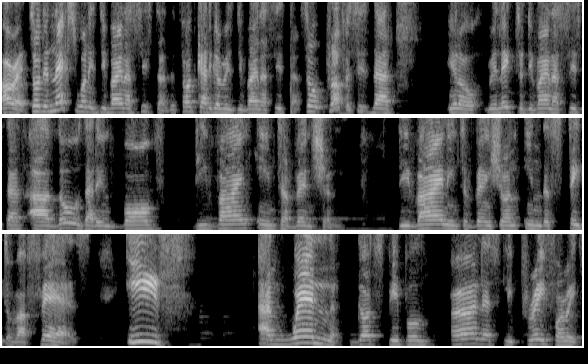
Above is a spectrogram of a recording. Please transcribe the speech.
All right, so the next one is divine assistance. The third category is divine assistance. So prophecies that, you know, relate to divine assistance are those that involve divine intervention divine intervention in the state of affairs. If and when God's people earnestly pray for it.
